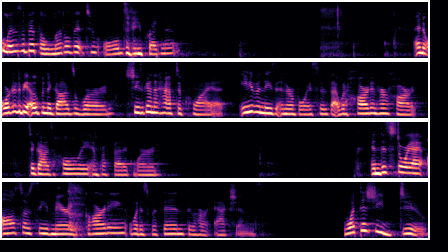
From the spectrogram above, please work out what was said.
Elizabeth a little bit too old to be pregnant? In order to be open to God's word, she's going to have to quiet even these inner voices that would harden her heart to God's holy and prophetic word. In this story, I also see Mary guarding what is within through her actions. What does she do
